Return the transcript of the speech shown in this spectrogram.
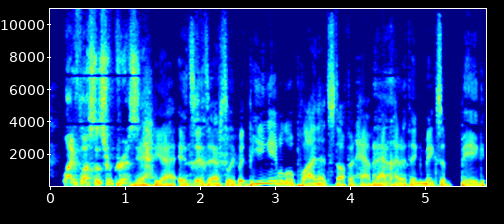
life lessons from Chris. Yeah, yeah, it's it's absolutely. But being able to apply that stuff and have that kind of thing makes a big,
